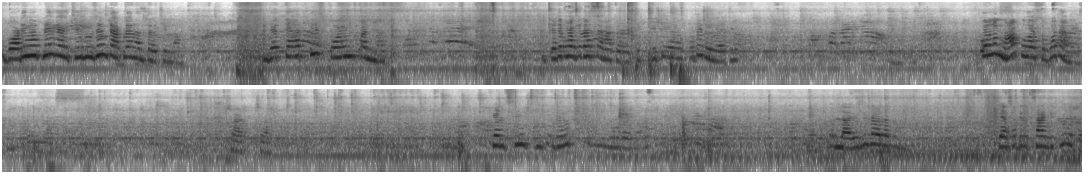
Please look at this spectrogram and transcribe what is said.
बॉडी माप नाही घ्यायची लुझन टाकल्यानंतरची माप म्हणजे तेहतीस पॉईंट पन्नास. त्याच्या भागीला सहा करायचे. किती कुठे लिहायचे माप वर सोबत आणायचं. चार चार. कॅल्सी लाईव्ह नाही लावला का? त्यासाठी सांगितलं होतं.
